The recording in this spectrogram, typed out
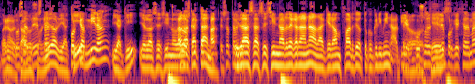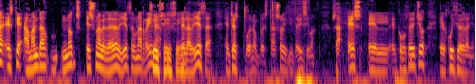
bueno, cosas de estas, y aquí, porque admiran. Y aquí, y el asesino de la katana, ah, y las asesinas de Granada, que eran far de otro criminal. y el curso de porque es que además es que Amanda Knox es una verdadera belleza, una reina de la belleza. Entonces, bueno, pues está solicitadísima. O sea, es, el, como usted ha dicho, el juicio del año.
